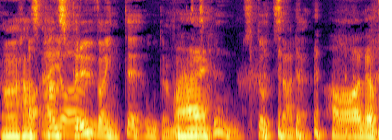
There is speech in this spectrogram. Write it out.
Ja, hans, ja, hans jag... fru var inte odramatisk. Nej. Hon studsade. ja, eller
